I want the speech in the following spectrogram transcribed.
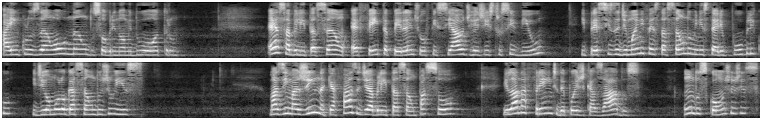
a inclusão ou não do sobrenome do outro. Essa habilitação é feita perante o oficial de registro civil e precisa de manifestação do Ministério Público e de homologação do juiz. Mas imagina que a fase de habilitação passou e lá na frente, depois de casados, um dos cônjuges,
